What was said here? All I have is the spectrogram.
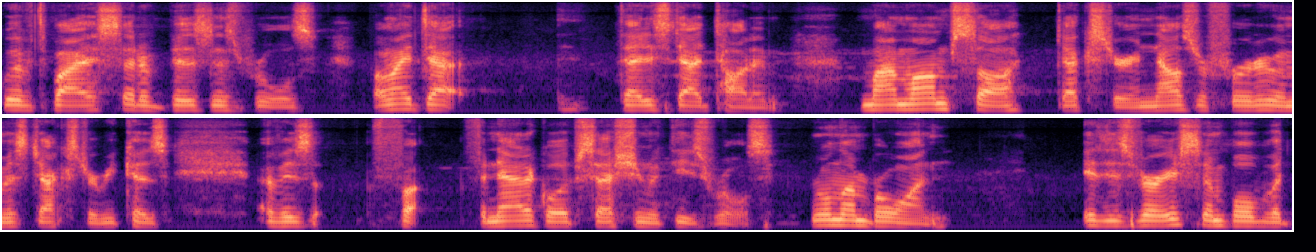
lived by a set of business rules. But my dad that his dad taught him. My mom saw Dexter and now refer to him as Dexter because of his fanatical obsession with these rules. Rule number one it is very simple but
